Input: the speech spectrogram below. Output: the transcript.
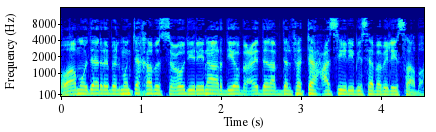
ومدرب المنتخب السعودي رينارد يبعد عبد الفتاح عسيري بسبب الإصابة.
